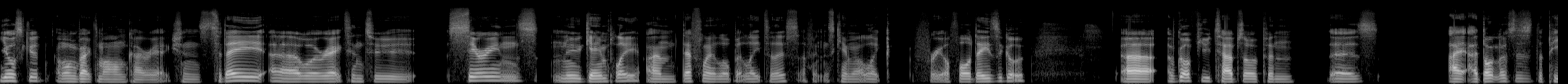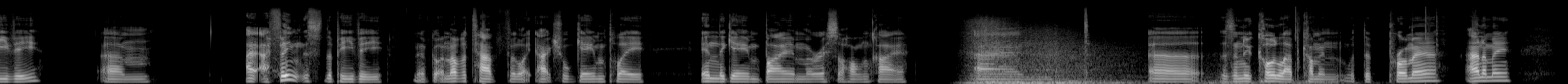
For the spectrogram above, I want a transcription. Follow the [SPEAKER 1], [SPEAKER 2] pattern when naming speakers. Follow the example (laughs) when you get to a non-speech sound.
[SPEAKER 1] Yo, good? And welcome back to my Honkai reactions. Today, uh, we're reacting to Sirin's new gameplay. I'm definitely a little bit late to this. I think this came out like three or four days ago. Uh, I've got a few tabs open. There's, I I don't know if this is the PV. Um, I I think this is the PV. And I've got another tab for like actual gameplay in the game by Marissa Honkai, and uh, there's a new collab coming with the Promare anime,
